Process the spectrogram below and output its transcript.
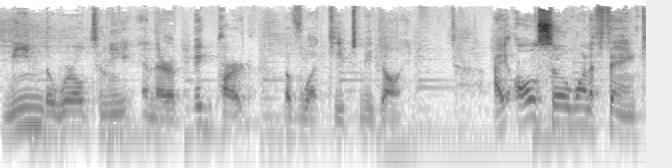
mean the world to me and they're a big part of what keeps me going. I also want to thank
